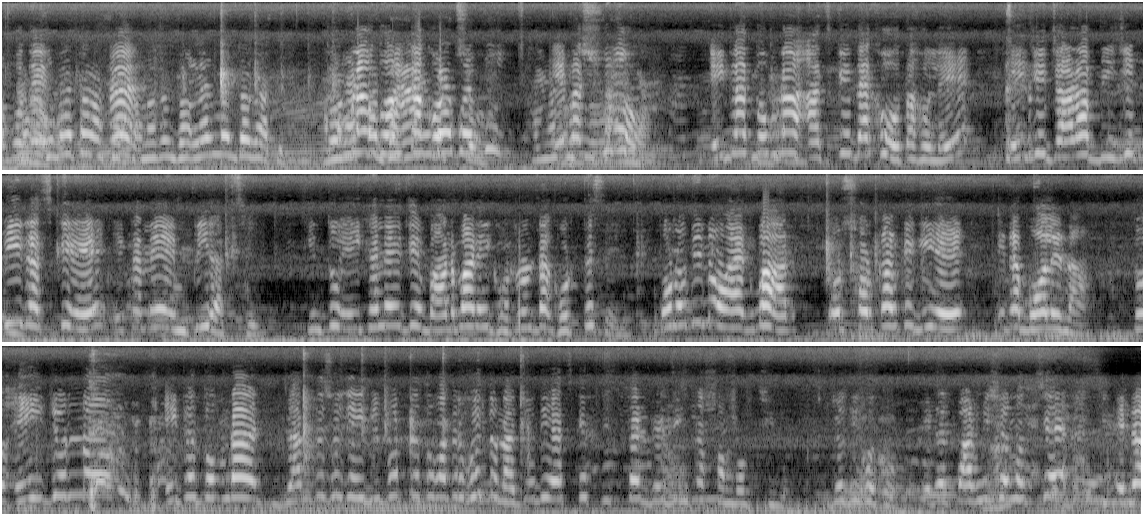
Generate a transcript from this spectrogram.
আপদে। হ্যাঁ। তোমরাও দলটা করছ। এবার শুনো এইটা তোমরা আজকে দেখো তাহলে এই যে যারা বিজেপির আজকে এখানে এমপি আছে কিন্তু এইখানে যে বারবার এই ঘটনাটা ঘটতেছে কোনোদিনও একবার ওর সরকারকে গিয়ে এটা বলে না। তো এই জন্য এটা তোমরা জানতেছো যে এই বিপদটা তোমাদের হইতো না, যদি আজকে তিস্তার ড্রেজিংটা সম্ভব ছিল, যদি হতো। এটার পারমিশন হচ্ছে, এটা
